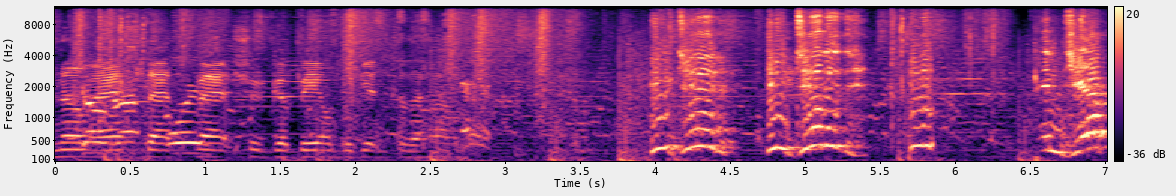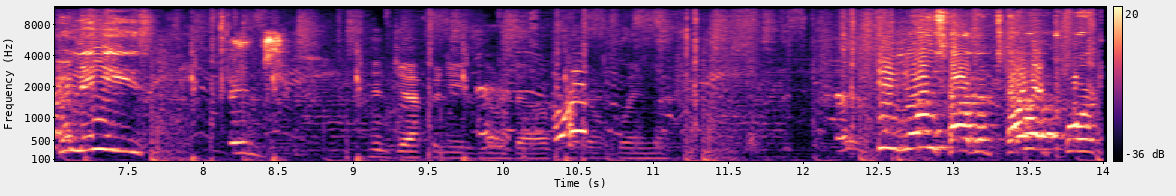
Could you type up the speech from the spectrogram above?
No, Go ass that boys. fat should be able to get into the house. He did! He did it! He, in Japanese! In Japanese, no doubt. I don't blame him. He knows how to teleport!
